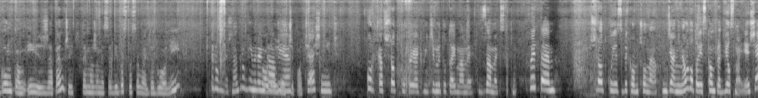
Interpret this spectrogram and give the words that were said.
gumką i rzepem, czyli tutaj możemy sobie dostosować do dłoni, Również na drugim poluźnić rękawie. czy pociaśnić. Kurtka w środku, to jak widzimy tutaj mamy zamek z takim chwytem. W środku jest wykończona dzianiną, bo to jest komplet wiosna-jesień.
